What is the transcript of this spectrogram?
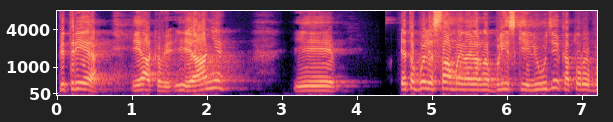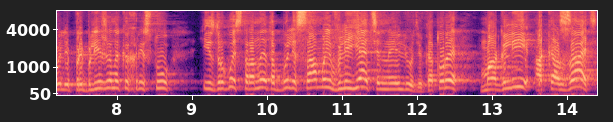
Петре, Иакове и Иоанне. И это были самые, наверное, близкие люди, которые были приближены ко Христу. И с другой стороны, это были самые влиятельные люди, которые могли оказать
